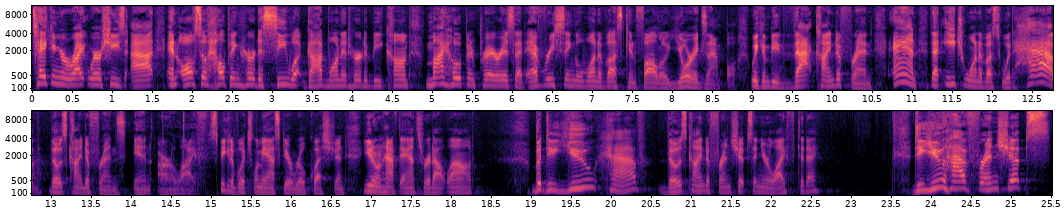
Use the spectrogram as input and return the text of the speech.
taking her right where she's at, and also helping her to see what God wanted her to become. My hope and prayer is that every single one of us can follow your example. We can be that kind of friend, and that each one of us would have those kind of friends in our life. Speaking of which, let me ask you a real question. You don't have to answer it out loud. But do you have those kind of friendships in your life today? Do you have friendships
